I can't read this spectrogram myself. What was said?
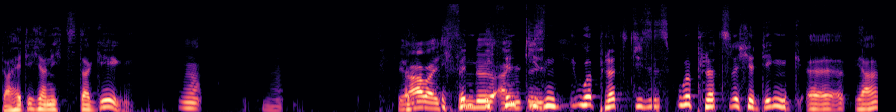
Da hätte ich ja nichts dagegen. Ja. Ja, ja Also aber ich, ich finde finde ich find diesen urplötz, dieses urplötzliche Ding, äh, ja,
